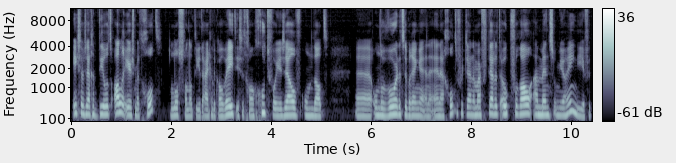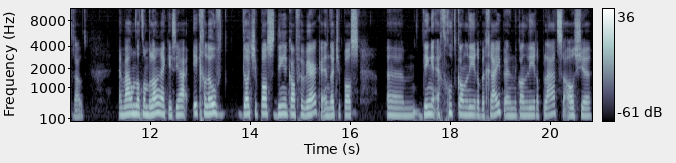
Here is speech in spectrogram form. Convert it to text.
ik zou zeggen, deel het allereerst met God. Los van dat hij het eigenlijk al weet, is het gewoon goed voor jezelf om dat uh, onder woorden te brengen en, en aan God te vertellen. Maar vertel het ook vooral aan mensen om je heen die je vertrouwt. En waarom dat dan belangrijk is? Ja, ik geloof dat je pas dingen kan verwerken en dat je pas um, dingen echt goed kan leren begrijpen en kan leren plaatsen als je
